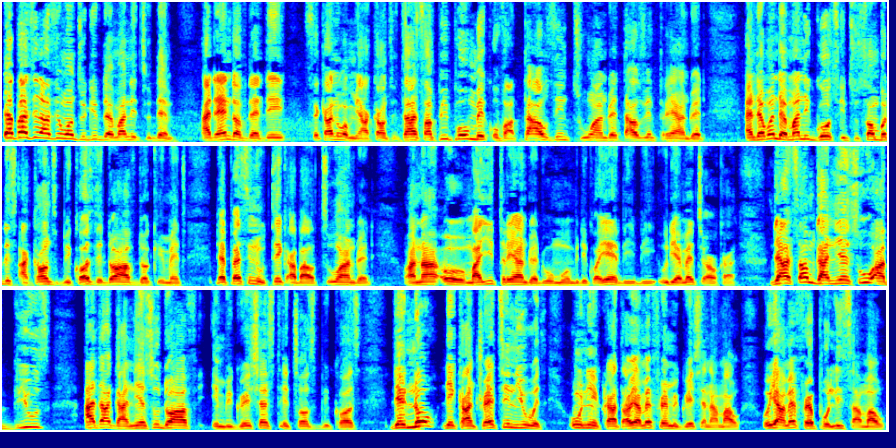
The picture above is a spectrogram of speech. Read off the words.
The person doesn't want to give the money to them. At the end of the day, second one my account. Some people make over 1,200, 1,300. And then when the money goes into somebody's account because they don't have documents, the person will take about 200. And now, oh, my 300 will move. There are some Ghanaians who abuse other Ghanaians who don't have immigration status because they know they can threaten you with oh, crowd. Oh, yeah, my friend immigration I'm out. Oh, yeah, my friend police I'm out.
